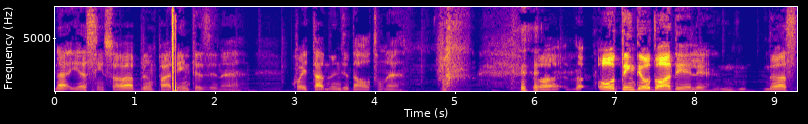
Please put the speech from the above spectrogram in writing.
Não, e assim, só abrir um parêntese, né? Coitado do Andy Dalton, né? Ontem deu dó dele. Nós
